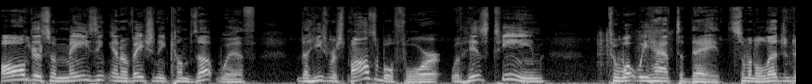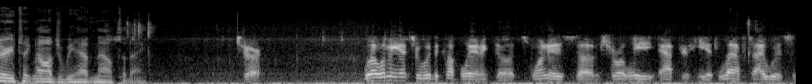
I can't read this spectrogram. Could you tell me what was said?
all this amazing innovation he comes up with that he's responsible for with his team to what we have today, some of the legendary technology we have now today. Sure. Well, let me answer with a couple anecdotes. One is um, shortly after he had left, I was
